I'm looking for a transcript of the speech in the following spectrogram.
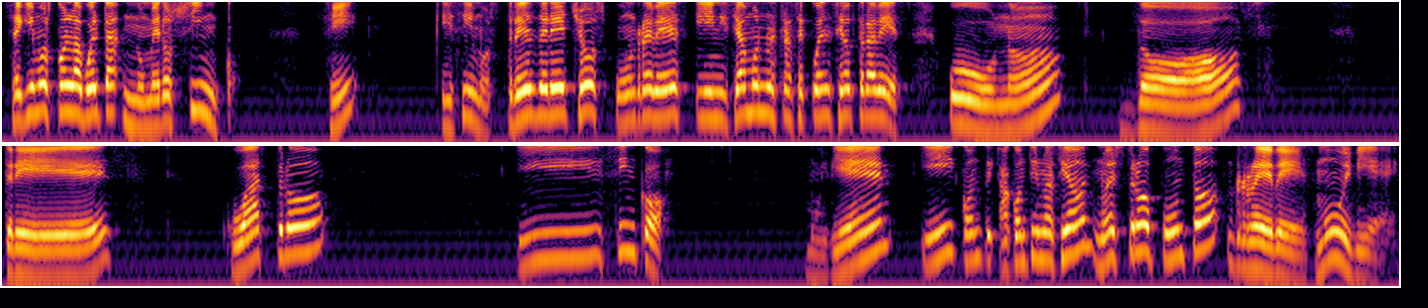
seguimos con la vuelta número 5. ¿Sí? Hicimos tres derechos, un revés e iniciamos nuestra secuencia otra vez. 1, 2, 3, 4 y 5. Muy bien. Y a continuación nuestro punto revés. Muy bien.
